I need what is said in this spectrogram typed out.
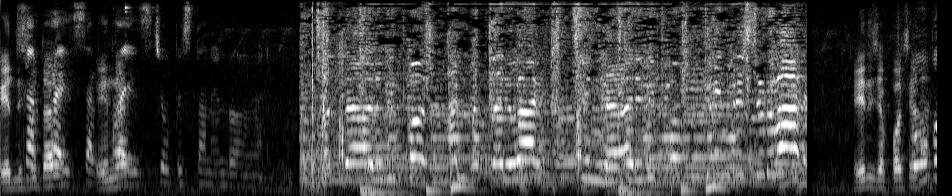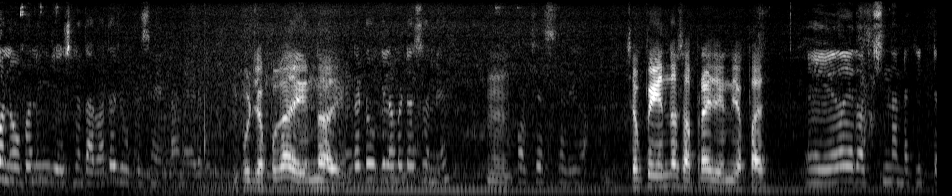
ఏది చూపిస్తాను ఏంది చెప్పొచ్చు కదా? ఓపెన్ ఓపెనింగ్ చేసిన తర్వాత చూపిస్తాను మేడం ఇప్పుడు చెప్పు కదా ఏందో అది? ఇంకా టూ కిలోమీటర్స్ ఉంది. వచ్చేస్తుంది చెప్పు ఏందో సర్ప్రైజ్ ఏంది చెప్పాలి. ఏదో ఏదో వచ్చిందంట కిట్.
